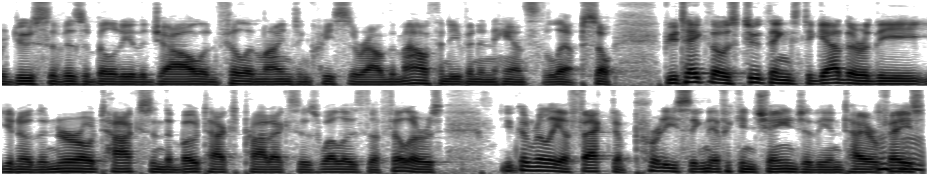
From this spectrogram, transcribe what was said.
reduce the visibility of the jowl, and fill in lines and creases around the mouth, and even enhance the lips. So if you take those two things together, the you know the neurotoxin, the Botox products, as well as the fillers, you can really affect a pretty significant change of the entire mm-hmm. face.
